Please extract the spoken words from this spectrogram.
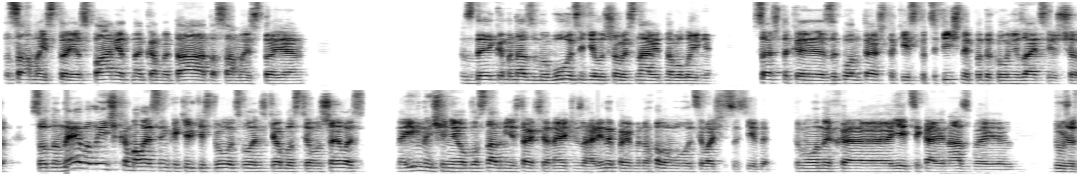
Та сама історія з пам'ятниками, та, та сама історія з деякими назвами вулиць, які лишились навіть на Волині. Все ж таки, закон теж такий специфічний по деколонізації, що все одно невеличка, малесенька кількість вулиць Волинській області лишилась. На Рівненщині обласна адміністрація навіть взагалі не перейменувала вулиці ваші сусіди. Тому у них е, є цікаві назви, дуже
